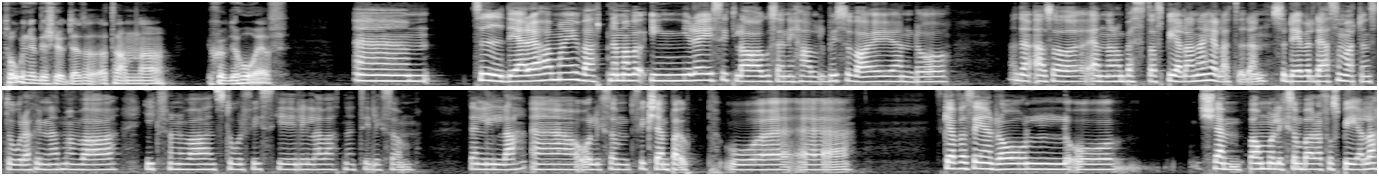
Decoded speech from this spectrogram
tog nu beslutet att, att hamna i Skövde HF? Ehm, tidigare har man ju varit, när man var yngre i sitt lag och sen i Hallby så var jag ju ändå alltså, en av de bästa spelarna hela tiden. Så det är väl det som varit den stora skillnaden, att man var, gick från att vara en stor fisk i lilla vattnet till liksom den lilla eh, och liksom fick kämpa upp och eh, skaffa sig en roll och kämpa om att liksom bara få spela.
